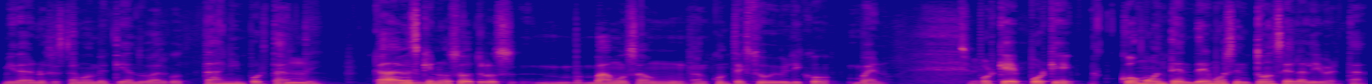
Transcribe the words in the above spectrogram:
mira, nos estamos metiendo algo tan importante. Mm. Cada vez mm. que nosotros vamos a un, contexto bíblico, bueno, ¿por qué? Porque ¿cómo entendemos entonces la libertad?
